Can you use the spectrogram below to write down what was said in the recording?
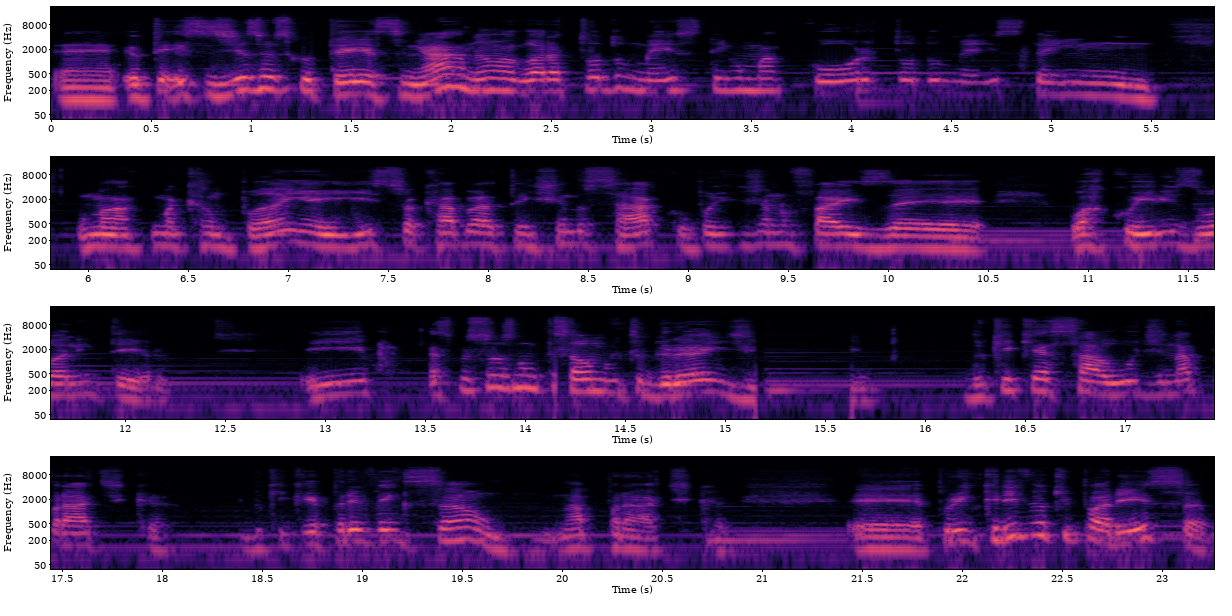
É, eu te, esses dias eu escutei assim, ah, não, agora todo mês tem uma cor, todo mês tem uma, uma campanha e isso acaba te enchendo o saco, porque já não faz é, o arco-íris o ano inteiro? E as pessoas não são muito grandes do que, que é saúde na prática, do que, que é prevenção na prática. É, por incrível que pareça,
